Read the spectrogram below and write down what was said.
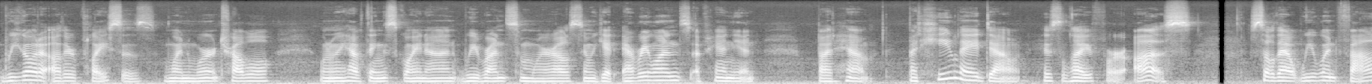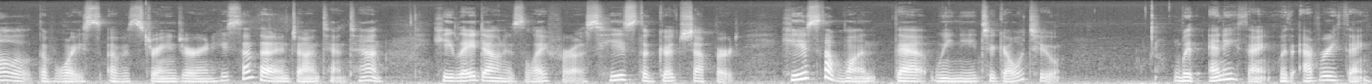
we go to other places when we're in trouble when we have things going on. We run somewhere else and we get everyone's opinion but him. But he laid down his life for us so that we wouldn't follow the voice of a stranger. And he said that in john 10 10 he laid down his life for us. He's the good shepherd. He's the one that we need to go to with anything with everything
